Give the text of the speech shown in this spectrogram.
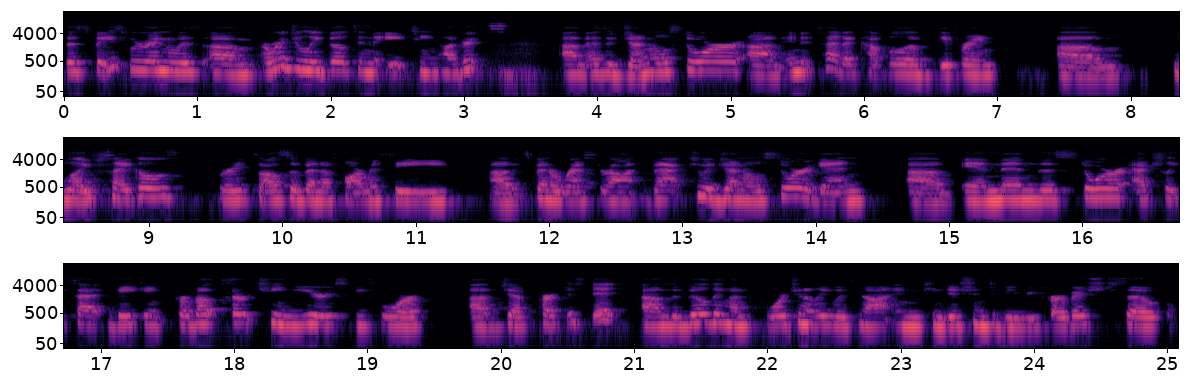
the space we're in was um, originally built in the 1800s um, as a general store, um, and it's had a couple of different um, life cycles where it's also been a pharmacy, uh, it's been a restaurant, back to a general store again. Um, and then the store actually sat vacant for about 13 years before uh, Jeff purchased it. Um, the building, unfortunately, was not in condition to be refurbished. So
